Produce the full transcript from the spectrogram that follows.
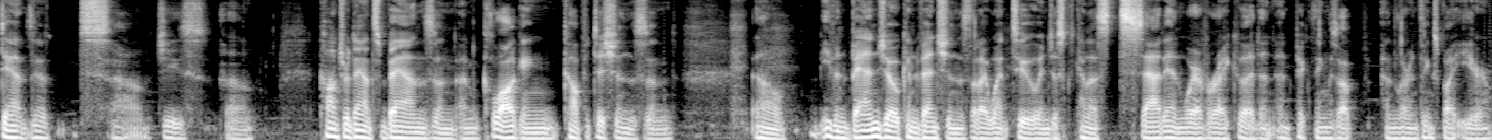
dance. Uh, geez, uh, contra dance bands and, and clogging competitions and you know, even banjo conventions that I went to and just kind of sat in wherever I could and, and picked things up and learned things by ear.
